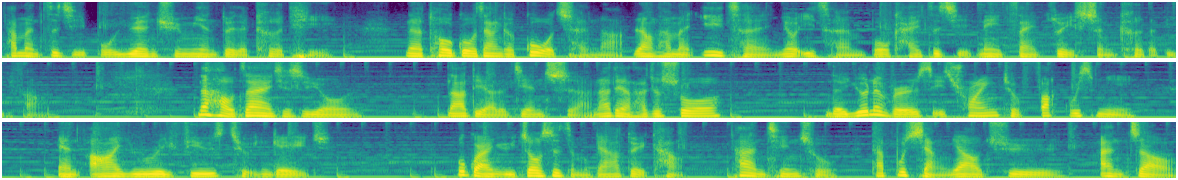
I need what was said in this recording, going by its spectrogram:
他们自己不愿去面对的课题，那透过这样一个过程啊，让他们一层又一层拨开自己内在最深刻的地方。那好在其实有 Nadia 的坚持啊，Nadia 他就说。The universe is trying to fuck with me, and I refuse to engage. 不管宇宙是怎么跟他对抗，他很清楚，他不想要去按照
